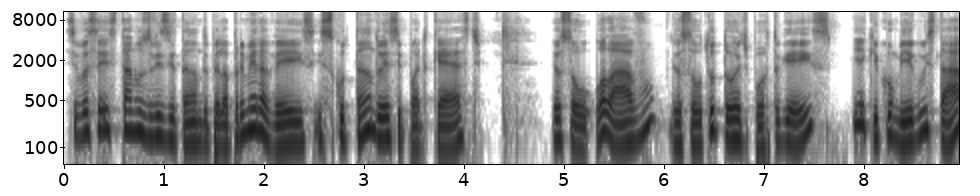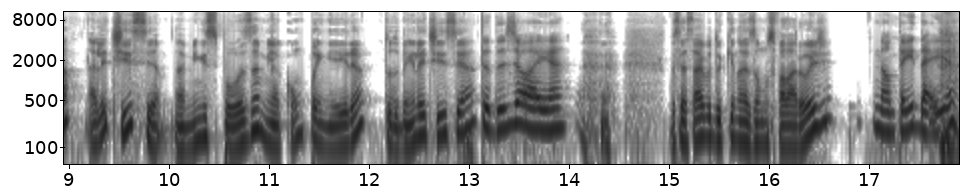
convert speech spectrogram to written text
Se você está nos visitando pela primeira vez, escutando esse podcast, eu sou Olavo, eu sou tutor de português e aqui comigo está a Letícia, a minha esposa, minha companheira. Tudo bem, Letícia? Tudo jóia. Você sabe do que nós vamos falar hoje? Não tem ideia.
